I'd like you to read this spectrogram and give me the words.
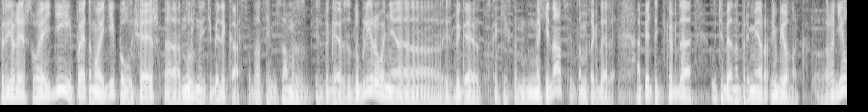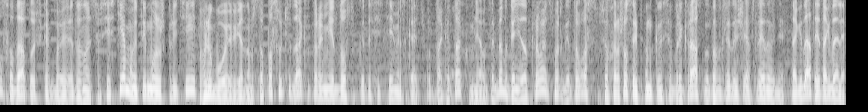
предъявляешь свой ID, и по этому ID получаешь а, нужные тебе лекарства, да, тем самым избегают задублирования, а, избегают каких-то махинаций там и так далее. Опять-таки, когда у тебя, например, ребенок родился, да, то есть как бы это заносится в систему, и ты можешь прийти прийти в любое ведомство, по сути, да, которое имеет доступ к этой системе, сказать, вот так и так, у меня вот ребенок, они открывают, смотрят, говорят, у вас все хорошо с ребенком, все прекрасно, там следующее обследование, тогда-то и так далее.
